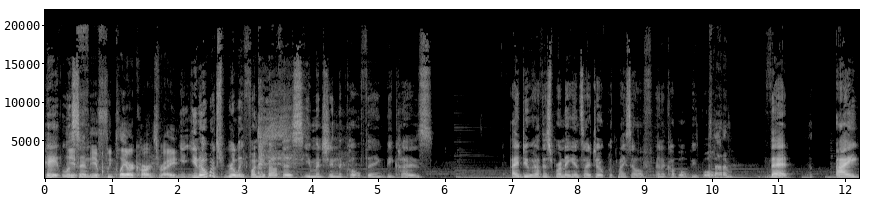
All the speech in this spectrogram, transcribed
Hey, listen. if, if we play our cards right. you know what's really funny about this? You mentioning the cult thing because I do have this running inside joke with myself and a couple of people It's not a that I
